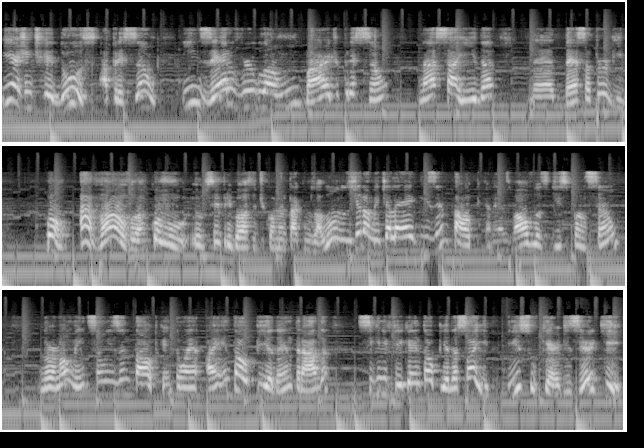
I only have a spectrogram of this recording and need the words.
E a gente reduz a pressão em 0,1 bar de pressão na saída né, dessa turbina. Bom, a válvula, como eu sempre gosto de comentar com os alunos, geralmente ela é isentálpica, né? As válvulas de expansão normalmente são isentálpicas. Então, é, a entalpia da entrada significa a entalpia da saída. Isso quer dizer que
